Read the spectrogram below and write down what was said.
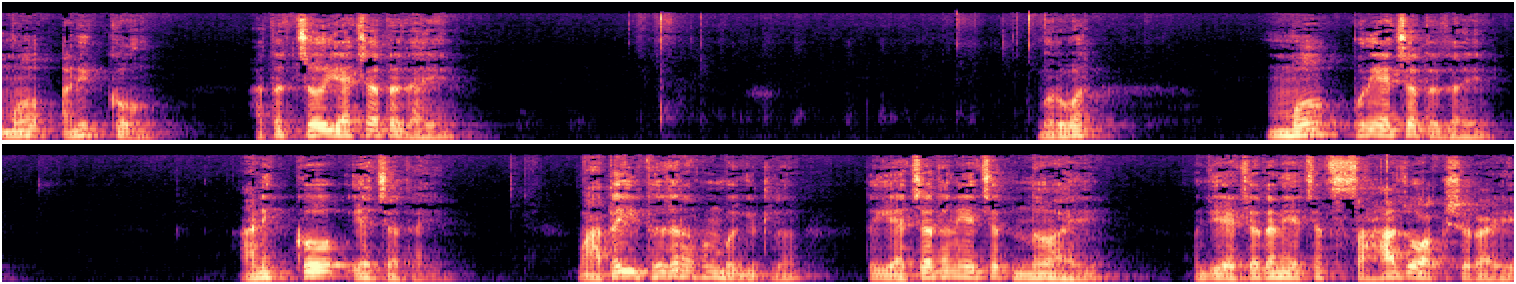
म आणि क. आता च याच्यातच आहे. बरोबर? म पण याच्यातच आहे. आणि क याच्यात आहे. मग आता इथं जर आपण बघितलं तर याच्यात आणि याच्यात न आहे. म्हणजे याच्यात आणि याच्यात सहा जो अक्षर आहे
